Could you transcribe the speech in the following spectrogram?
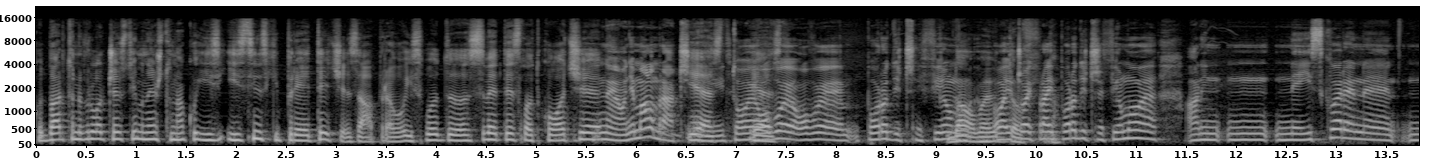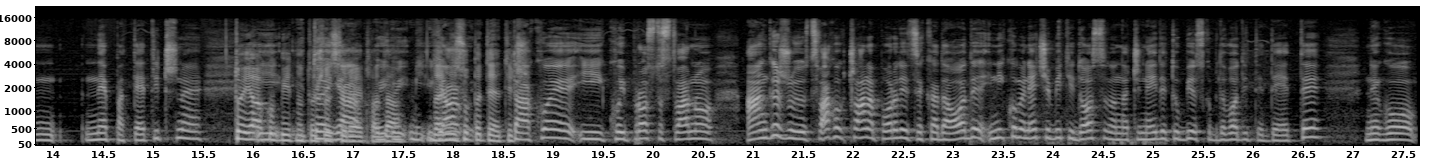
kod Bartona vrlo često ima nešto onako iz, istinski preteće zapravo, ispod uh, sve te slatkoće. Ne, on je malo mračni jest, i to je, jest. ovo je, ovo je porodični film, da, ovo je, ovaj čovjek pravi da. porodične filmove, ali neiskvarene, nepatetične. To je jako i, bitno to, to što si rekla, da. Da ja, nisu patetični. Tako je i koji prosto stvarno angažuju svakog člana porodice kada ode nikome neće biti dosadno, znači ne idete u bioskop da vodite dete, nego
